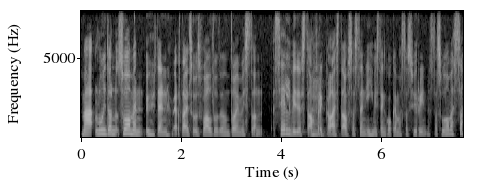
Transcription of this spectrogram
Mä luin ton Suomen yhdenvertaisuusvaltuutetun toimiston selvitystä Mm. afrikkalaistaustaisten ihmisten kokemasta syrjinnästä Suomessa.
